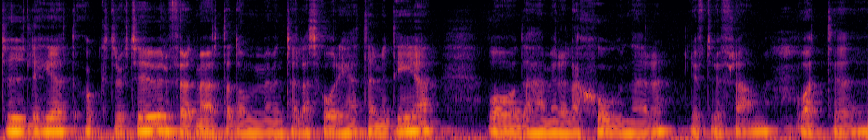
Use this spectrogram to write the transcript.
tydlighet och struktur för att möta de eventuella svårigheter med det och det här med relationer lyfter du fram och att eh,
